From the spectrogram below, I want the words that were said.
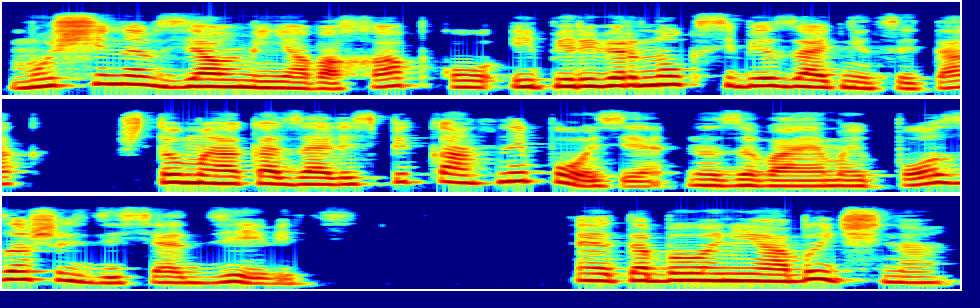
Мужчина взял меня в охапку и перевернул к себе задницей так, что мы оказались в пикантной позе, называемой поза 69. Это было необычно,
